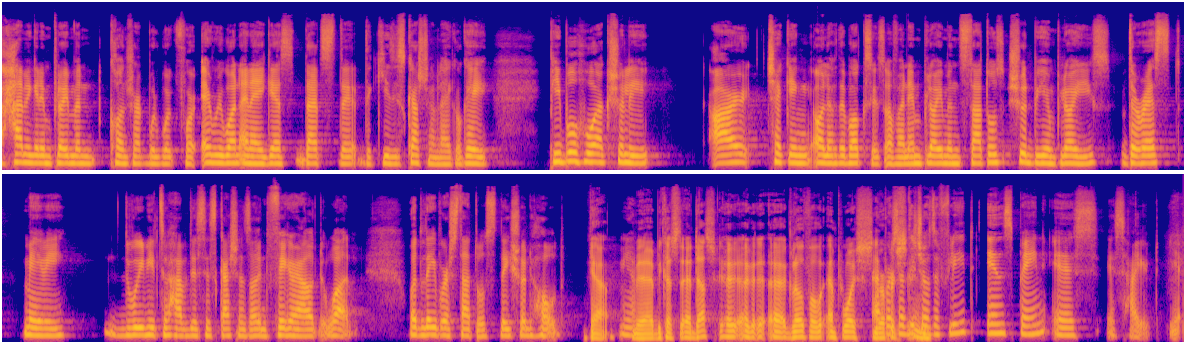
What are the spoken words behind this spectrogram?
having an employment contract would work for everyone. And I guess that's the, the key discussion. Like, okay, people who actually are checking all of the boxes of an employment status should be employees. The rest, maybe we need to have these discussions and figure out what what labor status they should hold. Yeah, yeah, yeah because uh, that's uh, uh, Glovo employees. A percentage in, of the fleet in Spain is is hired. Yeah,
